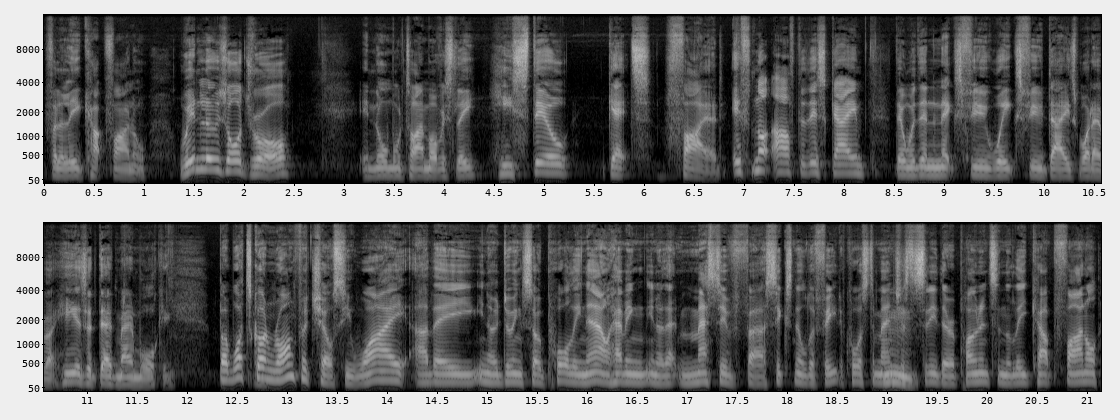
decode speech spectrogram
for the League Cup final. Win, lose, or draw, in normal time, obviously, he still gets fired. If not after this game, then within the next few weeks, few days, whatever. He is a dead man walking. But what's gone wrong for Chelsea? Why are they, you know, doing so poorly now? Having, you know, that massive uh, six 0 defeat, of course, to Manchester mm. City, their opponents in the League Cup final.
